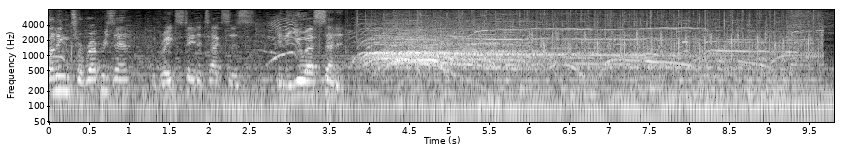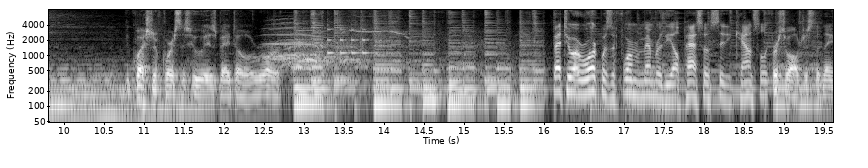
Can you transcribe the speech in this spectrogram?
Running to represent the great state of Texas in the U.S. Senate. The question, of course, is who is Beto O'Rourke? Beto O'Rourke was a former member of the El Paso City Council. First of all, just the name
